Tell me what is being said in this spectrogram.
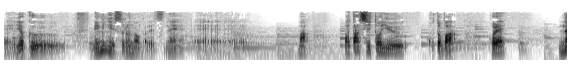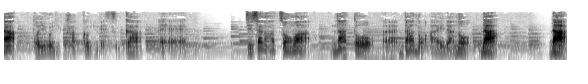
えよく耳にするのがですね、えーまあ「私」という言葉これ「な」というふうに書くんですが、えー実際の発音は「な」と「だ」の間の「だ」「だ」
